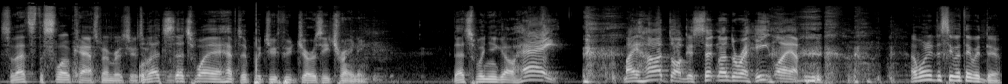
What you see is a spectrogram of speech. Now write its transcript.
So that's the slow cast members you're Well, that's about. that's why I have to put you through Jersey training. That's when you go, hey, my hot dog is sitting under a heat lamp. I wanted to see what they would do.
